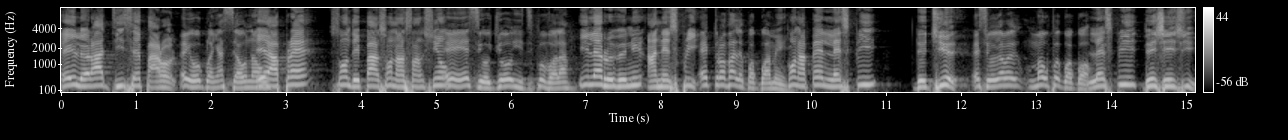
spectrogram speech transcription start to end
Et il leur a dit ces paroles. Et après son départ, son ascension, il est revenu en esprit. qu'on appelle l'esprit de Dieu, l'esprit de Jésus,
